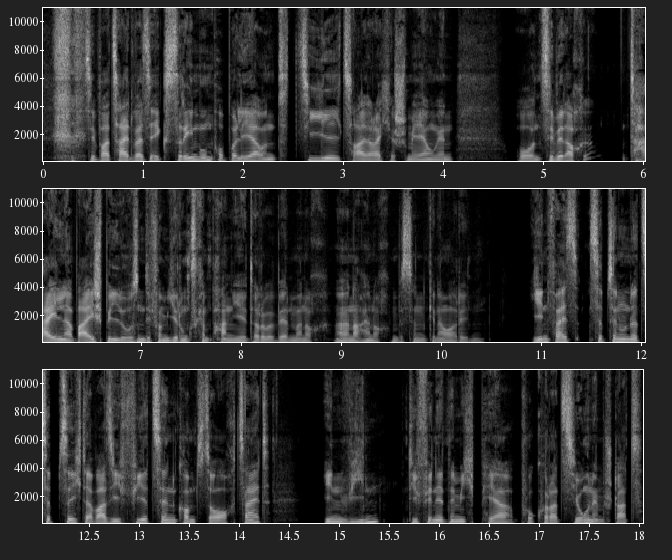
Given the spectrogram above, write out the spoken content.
sie war zeitweise extrem unpopulär und Ziel zahlreicher Schmähungen. Und sie wird auch Teil einer beispiellosen Diffamierungskampagne. Darüber werden wir noch, äh, nachher noch ein bisschen genauer reden. Jedenfalls 1770, da war sie 14, kommt zur Hochzeit in Wien. Die findet nämlich per Prokuration statt.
